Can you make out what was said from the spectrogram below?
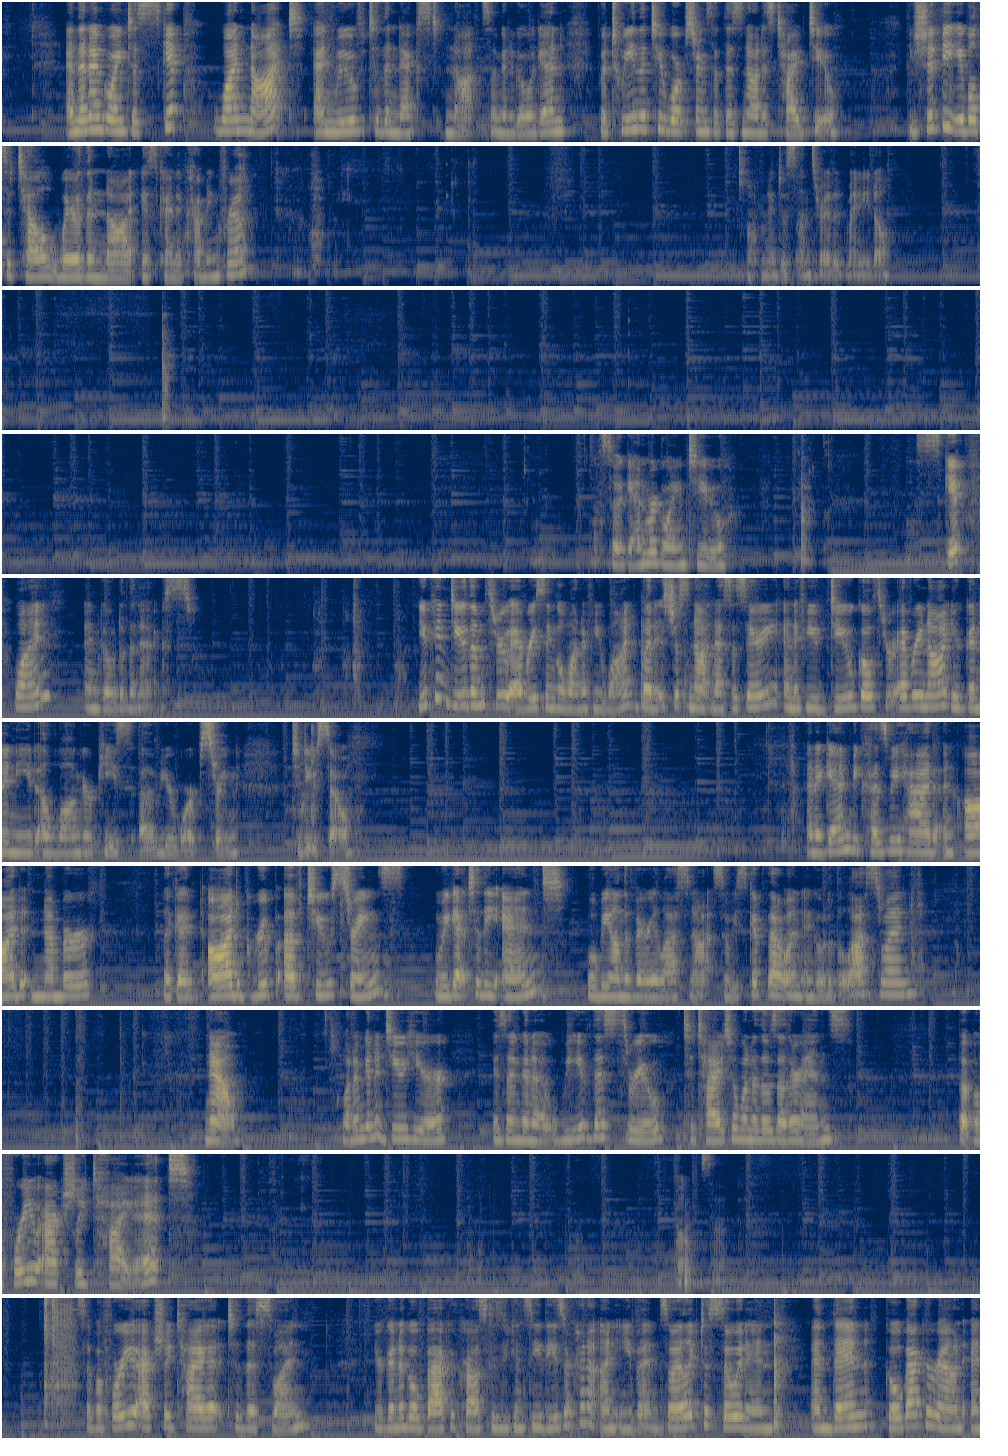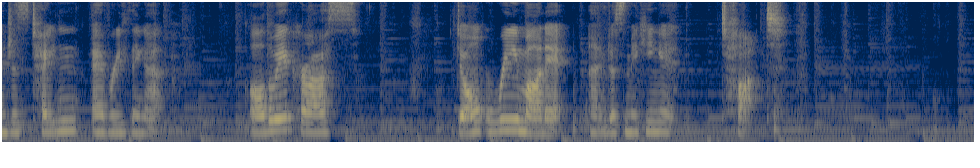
And then I'm going to skip one knot and move to the next knot. So I'm gonna go again between the two warp strings that this knot is tied to. You should be able to tell where the knot is kind of coming from. Oh, and I just unthreaded my needle. So again, we're going to skip one and go to the next. You can do them through every single one if you want, but it's just not necessary. And if you do go through every knot, you're gonna need a longer piece of your warp string to do so. And again, because we had an odd number, like an odd group of two strings, when we get to the end, will be on the very last knot. So we skip that one and go to the last one. Now, what I'm gonna do here is I'm gonna weave this through to tie to one of those other ends. But before you actually tie it, oh? So before you actually tie it to this one, you're gonna go back across because you can see these are kind of uneven. So I like to sew it in and then go back around and just tighten everything up all the way across. Don't ream on it. I'm just making it taut.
